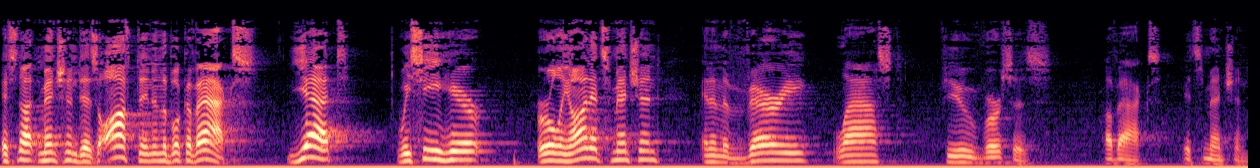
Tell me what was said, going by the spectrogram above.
it's not mentioned as often in the book of Acts. Yet, we see here early on it's mentioned, and in the very last few verses of Acts, it's mentioned.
